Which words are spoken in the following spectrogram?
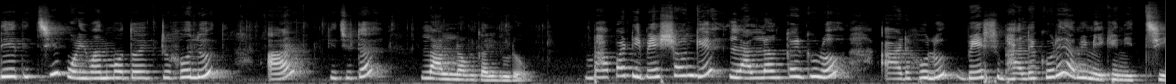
দিয়ে দিচ্ছি পরিমাণ মতো একটু হলুদ আর কিছুটা লাল লঙ্কার গুঁড়ো। ভাপা ডিমের সঙ্গে লাল লঙ্কার গুঁড়ো আর হলুদ বেশ ভালো করে আমি মেখে নিচ্ছি।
